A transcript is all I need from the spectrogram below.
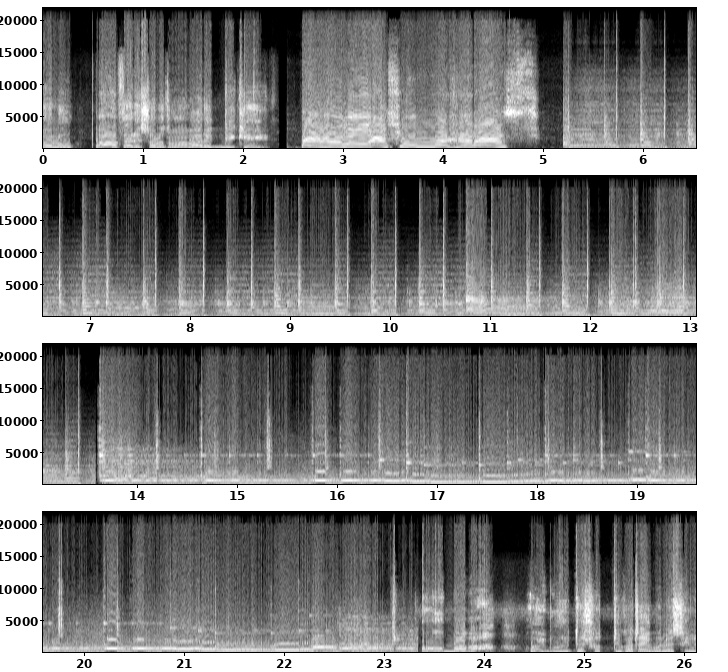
চলো, তাড়াতাড়ি চলো তোমার বাড়ির দিকে। তাহলে আসুন মহারাজ। বাবা, ওই বুড়ি তো সত্যি কথাই বলেছিল।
